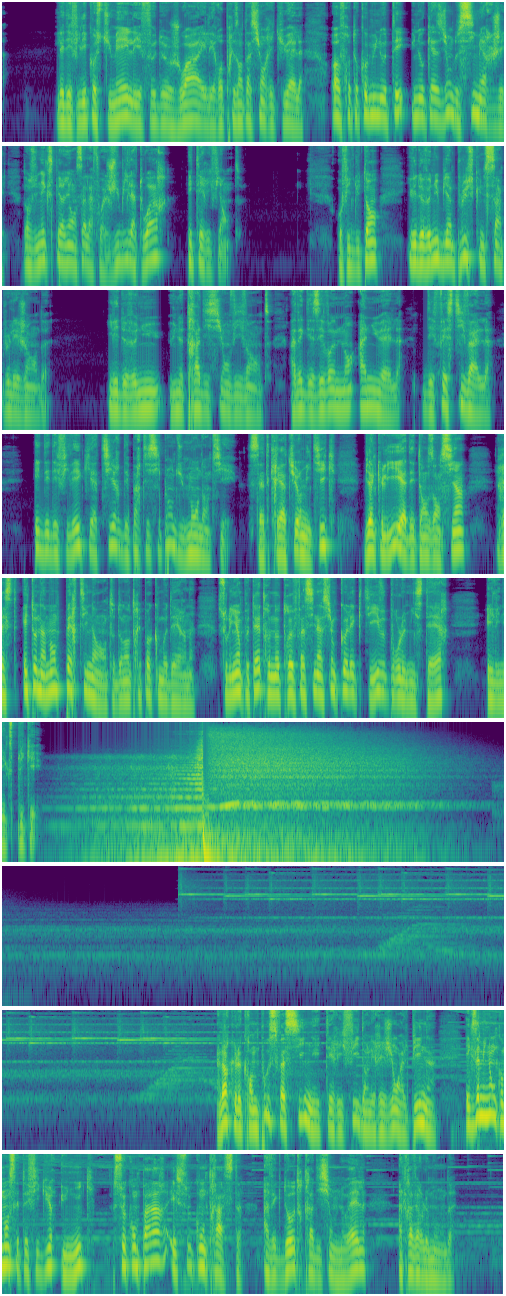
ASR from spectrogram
Les défilés costumés, les feux de joie et les représentations rituelles offrent aux communautés une occasion de s'immerger dans une expérience à la fois jubilatoire et terrifiante. Au fil du temps, il est devenu bien plus qu'une simple légende. Il est devenu une tradition vivante, avec des événements annuels, des festivals et des défilés qui attirent des participants du monde entier. Cette créature mythique, bien que liée à des temps anciens, reste étonnamment pertinente dans notre époque moderne, soulignant peut-être notre fascination collective pour le mystère et l'inexpliqué. Alors que le Krampus fascine et terrifie dans les régions alpines, examinons comment cette figure unique se compare et se contraste avec d'autres traditions de Noël à travers le monde.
